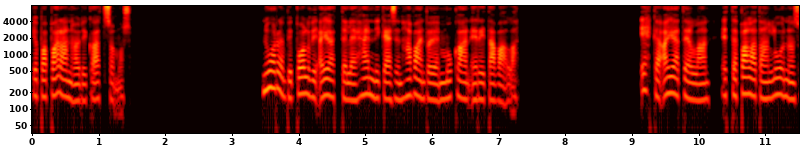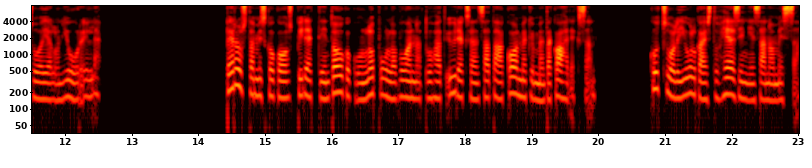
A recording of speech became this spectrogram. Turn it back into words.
jopa paranoidi katsomus. Nuorempi polvi ajattelee hännikäisen havaintojen mukaan eri tavalla. Ehkä ajatellaan, että palataan luonnonsuojelun juurille. Perustamiskokous pidettiin toukokuun lopulla vuonna 1938. Kutsu oli julkaistu Helsingin Sanomissa.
